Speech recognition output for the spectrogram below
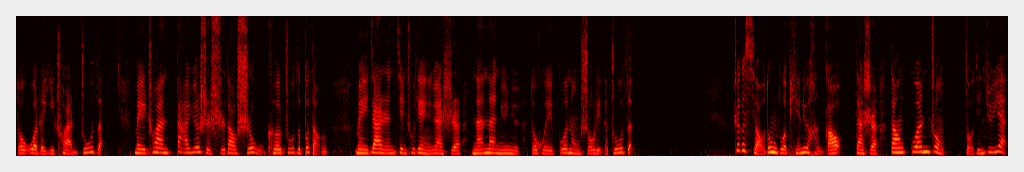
都握着一串珠子，每串大约是十到十五颗珠子不等。每家人进出电影院时，男男女女都会拨弄手里的珠子。这个小动作频率很高，但是当观众走进剧院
